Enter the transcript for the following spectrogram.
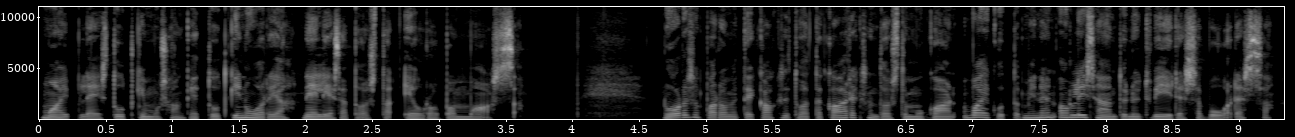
MyPlace-tutkimushanke tutki nuoria 14 Euroopan maassa. Nuorisoparometri 2018 mukaan vaikuttaminen on lisääntynyt viidessä vuodessa –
